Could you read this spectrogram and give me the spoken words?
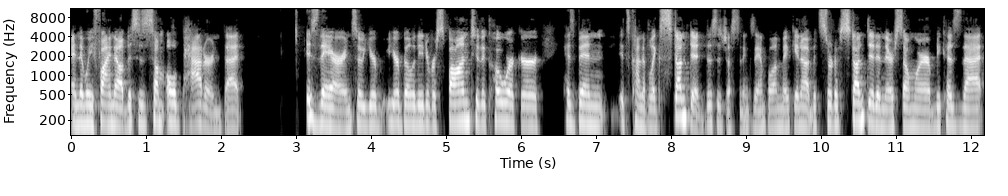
and then we find out this is some old pattern that is there. And so your your ability to respond to the coworker has been it's kind of like stunted. This is just an example i'm making up. It's sort of stunted in there somewhere because that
